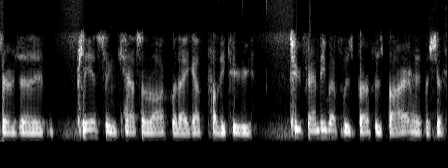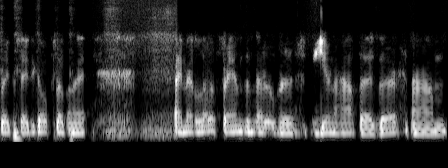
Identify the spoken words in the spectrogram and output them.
there's a place in Castlerock that I got probably too too friendly with was Bertha's Bar. It was just right beside the golf club, and I I met a lot of friends in there over a year and a half that I was there. Um,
